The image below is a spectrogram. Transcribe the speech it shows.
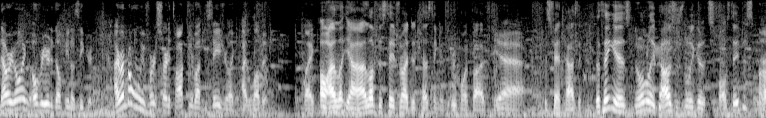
now we're going over here to Delfino Secret. I remember when we first started talking about the stage, you're like, I love it. Like, Oh, I yeah, I love the stage when I did testing in 3.5. yeah. It's fantastic. The thing is, normally Bowser's really good at small stages, and Uh-huh.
